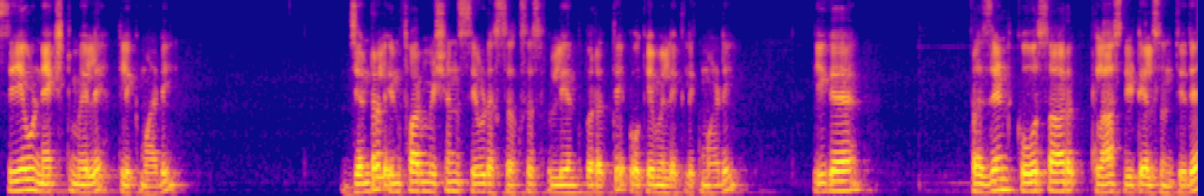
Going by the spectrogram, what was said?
ಸೇವ್ ನೆಕ್ಸ್ಟ್ ಮೇಲೆ ಕ್ಲಿಕ್ ಮಾಡಿ. ಜನರಲ್ ಇನ್ಫಾರ್ಮೇಷನ್ ಸೇವ್ಡ್ ಸಕ್ಸಸ್ಫುಲ್ಲಿ ಅಂತ ಬರುತ್ತೆ. ಓಕೆ ಮೇಲೆ ಕ್ಲಿಕ್ ಮಾಡಿ. ಈಗ present course or class details ಅಂತಿದೆ.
